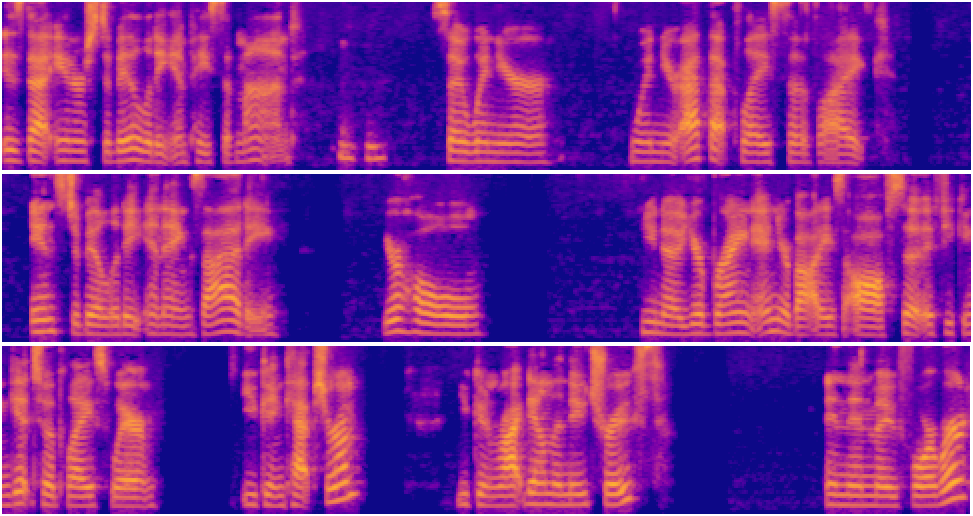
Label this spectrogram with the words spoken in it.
is that inner stability and peace of mind. hmm So when you're when you're at that place of like instability and anxiety, your whole you know, your brain and your body's off. So if you can get to a place where you can capture them, you can write down the new truth and then move forward.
